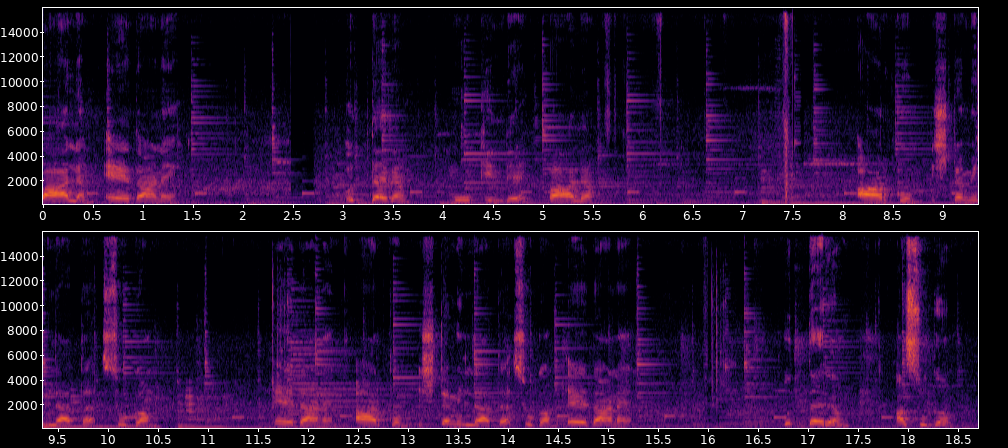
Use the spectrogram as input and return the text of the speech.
പാലം ഏതാണ്? ഉത്തരം മൂക്കിന്റെ പാലം. ആർക്കും ഇഷ്ടമില്ലാത്ത സുഖം ഏതാണ്? ആർക്കും ഇഷ്ടമില്ലാത്ത സുഖം ഏതാണ്? ഉത്തരം അസുഖം.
